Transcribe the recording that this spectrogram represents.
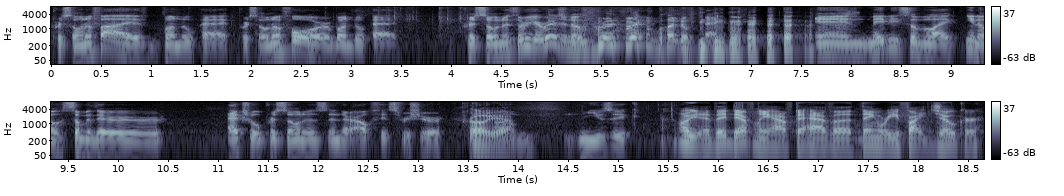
Persona 5 bundle pack, Persona 4 bundle pack, Persona 3 original bundle pack, and maybe some like, you know, some of their actual personas and their outfits for sure. oh yeah. Um, music. Oh yeah, they definitely have to have a thing where you fight Joker.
